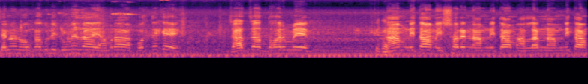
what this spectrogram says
যেন নৌকাগুলি ডুবে যায় আমরা প্রত্যেকে যার যার ধর্মের নাম নিতাম ঈশ্বরের নাম নিতাম আল্লাহর নাম নিতাম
